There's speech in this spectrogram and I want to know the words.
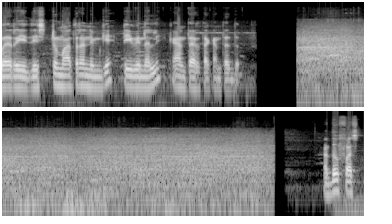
ಬರೀ ಇದಿಷ್ಟು ಮಾತ್ರ ನಿಮಗೆ ಟಿ ವಿನಲ್ಲಿ ಕಾಣ್ತಾ ಇರ್ತಕ್ಕಂಥದ್ದು. ಅದು ಫಸ್ಟ್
